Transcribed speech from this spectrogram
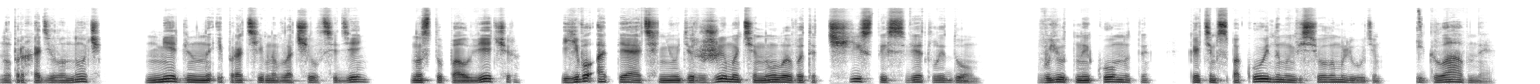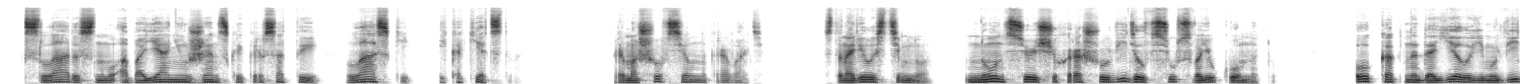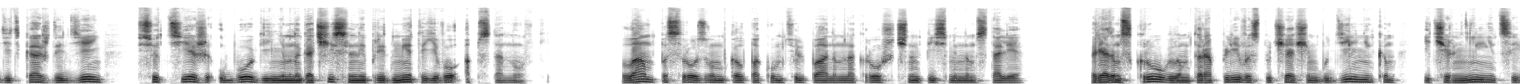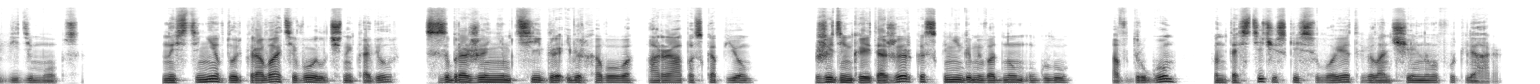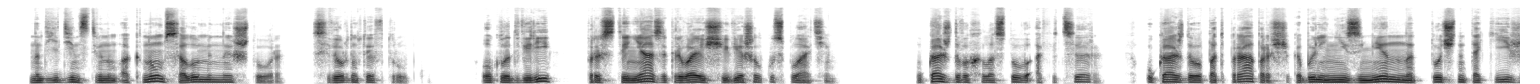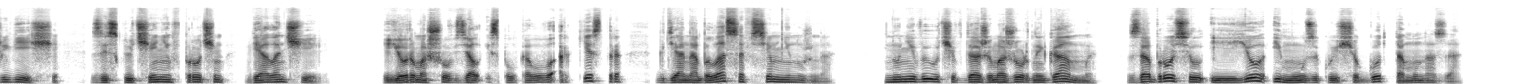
Но проходила ночь, медленно и противно влачился день, наступал вечер, его опять неудержимо тянуло в этот чистый светлый дом, в уютные комнаты, к этим спокойным и веселым людям, и, главное, к сладостному обаянию женской красоты, ласки и кокетства. Ромашов сел на кровать. Становилось темно, но он все еще хорошо видел всю свою комнату. О, как надоело ему видеть каждый день все те же убогие, немногочисленные предметы его обстановки. Лампа с розовым колпаком-тюльпаном на крошечном письменном столе, рядом с круглым, торопливо стучащим будильником и чернильницей в виде мопса. На стене вдоль кровати войлочный ковер с изображением тигра и верхового арапа с копьем, жиденькая этажерка с книгами в одном углу, а в другом — фантастический силуэт виолончельного футляра. Над единственным окном соломенная штора, свернутая в трубку. Около двери простыня, закрывающая вешалку с платьем. У каждого холостого офицера, у каждого подпрапорщика были неизменно точно такие же вещи, за исключением, впрочем, виолончели. Ее Ромашов взял из полкового оркестра, где она была совсем не нужна. Но не выучив даже мажорной гаммы, забросил и ее, и музыку еще год тому назад.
